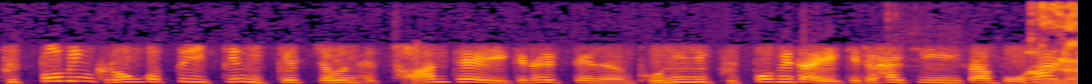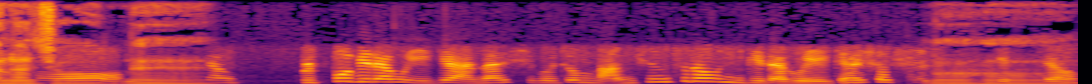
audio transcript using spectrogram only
불법인 그런 것도 있긴 있겠죠. 근데 저한테 얘기를 할 때는 본인이 불법이다 얘기를 하기가 뭐하죠. 곤란하죠. 네. 그냥 불법이라고 얘기 안 하시고 좀 망신스러운 일이라고 얘기하셨을 수 있겠죠.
